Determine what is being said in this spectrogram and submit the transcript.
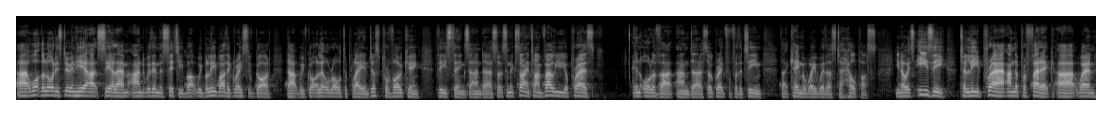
uh, what the Lord is doing here at CLM and within the city. But we believe by the grace of God that we've got a little role to play in just provoking these things. And uh, so, it's an exciting time. Value your prayers in all of that. And uh, so grateful for the team that came away with us to help us. You know, it's easy to lead prayer and the prophetic uh, when,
